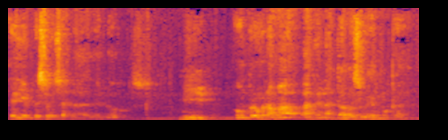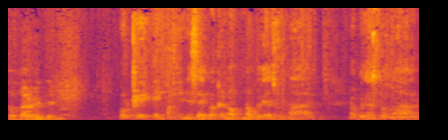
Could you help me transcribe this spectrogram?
De ahí empezó Ensalada de Locos. Y Un programa adelantado a su época. totalmente. Porque en, en esa época no, no podías fumar, no podías tomar,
